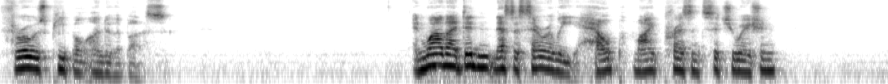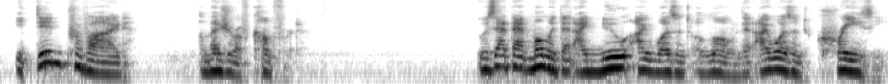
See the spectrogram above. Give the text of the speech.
throws people under the bus. And while that didn't necessarily help my present situation, it did provide a measure of comfort it was at that moment that I knew I wasn't alone, that I wasn't crazy,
